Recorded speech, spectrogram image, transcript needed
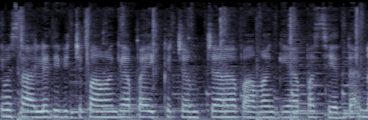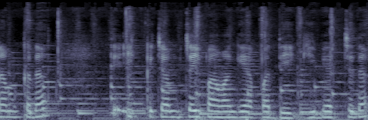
ਤੇ ਮਸਾਲੇ ਦੇ ਵਿੱਚ ਪਾਵਾਂਗੇ ਆਪਾਂ ਇੱਕ ਚਮਚਾ, ਪਾਵਾਂਗੇ ਆਪਾਂ ਸੇਧਾ ਨਮਕ ਦਾ ਤੇ ਇੱਕ ਚਮਚਾ ਹੀ ਪਾਵਾਂਗੇ ਆਪਾਂ ਦੇਗੀ ਮਿਰਚ ਦਾ।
